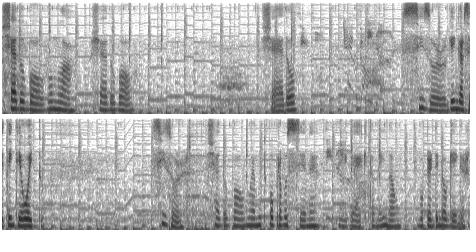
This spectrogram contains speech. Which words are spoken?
Shadow Ball, vamos lá. Shadow Ball. Shadow. Scizor, Gengar 78. Scizor, Shadow Ball, não é muito bom pra você, né? Payback também não. Vou perder meu Gengar.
